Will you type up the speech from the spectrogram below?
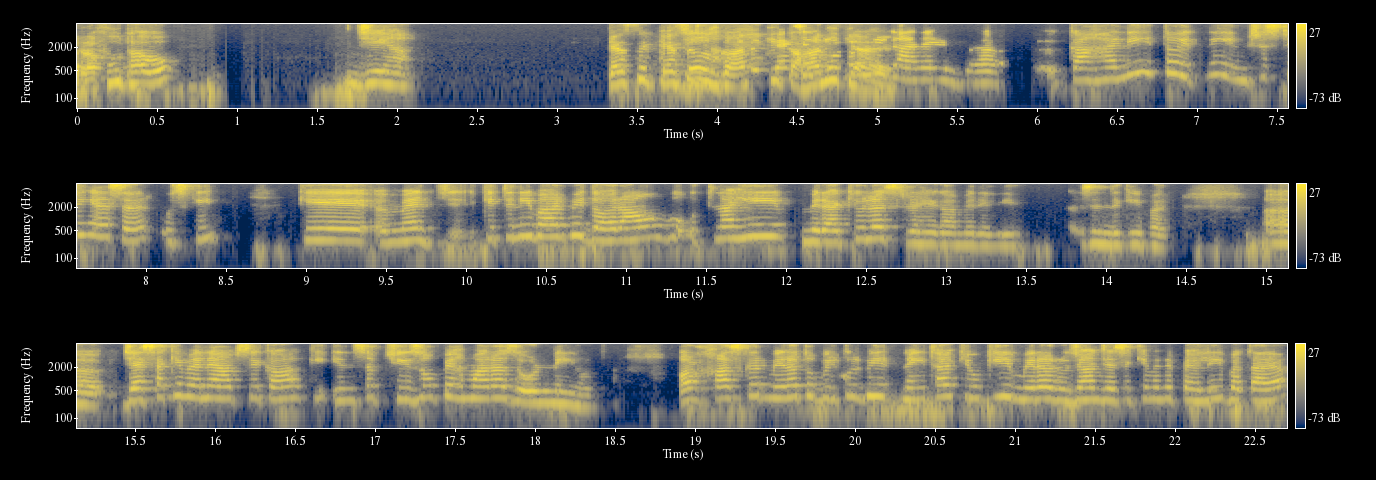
रफू था वो? जी हाँ। कैसे कैसे उस हाँ। गाने की कहानी क्या है? कहानी तो इतनी इंटरेस्टिंग है सर उसकी। कि मैं कितनी बार भी दोहराऊं, वो उतना ही मिराक्यूलस रहेगा मेरे लिए, ज़िंदगी भर। जैसा कि मैंने आपसे कहा कि इन सब चीज़ों पे हमारा ज़ोर नहीं होता। और खासकर मेरा तो बिल्कुल भी नहीं था, क्योंकि मेरा रुझान, जैसे कि मैंने पहले ही बताया,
